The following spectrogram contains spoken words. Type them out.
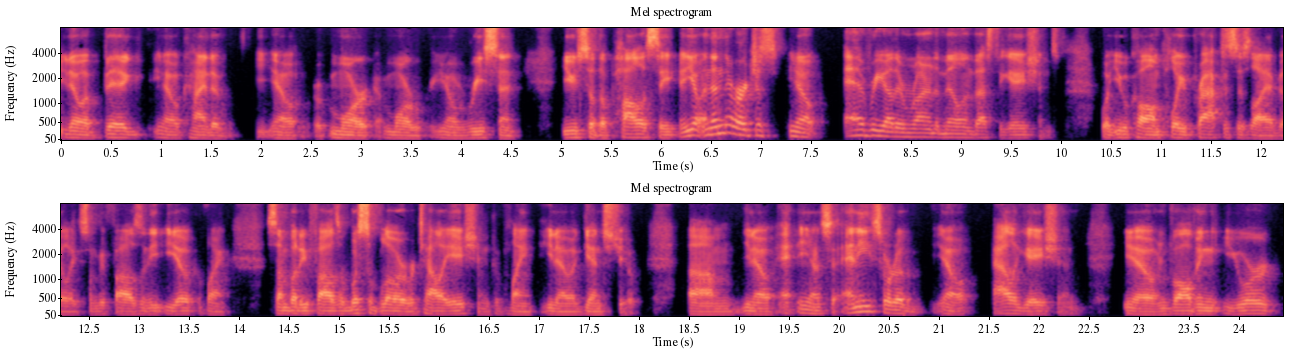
you know, a big, you know, kind of, you know, more more, you know, recent use of the policy. And you know, and then there are just, you know, every other run of the mill investigations, what you would call employee practices liability. Somebody files an EEO complaint, somebody files a whistleblower retaliation complaint, you know, against you. Um, you know, you know, so any sort of, you know, allegation, you know, involving your,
